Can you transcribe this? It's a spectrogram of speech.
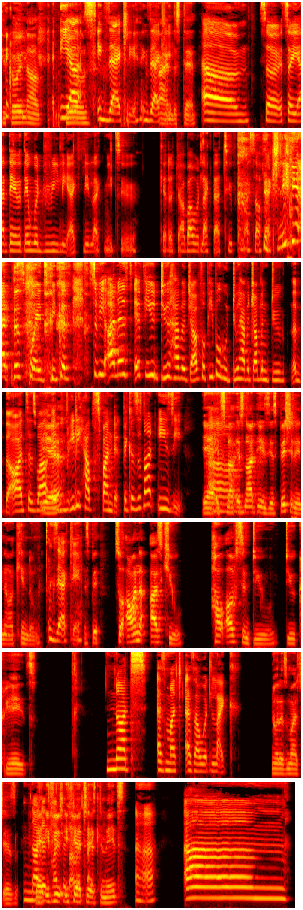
You're growing up. yeah, bills. exactly, I understand. Um, so so yeah, they they would really actually like me to get a job. I would like that too for myself actually at this point because to be honest, if you do have a job for people who do have a job and do the arts as well, Yeah. it really helps fund it because it's not easy. Yeah, it's not it's Um, not easy, especially in our kingdom. Exactly. So I want to ask you, how often do you do you create? Not as much as I would like. Not as much as Not like as if much you as if I you had to like. estimate. Uh huh. Um,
